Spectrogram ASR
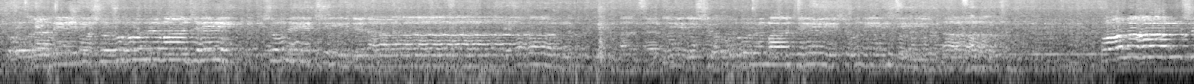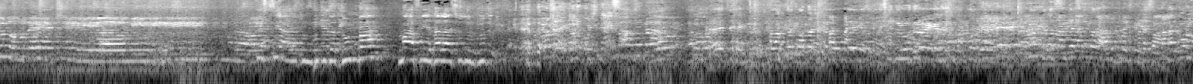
কোরআনের সুর মাঝে শুনেছি যে নাম বাজারের সুর মাঝে শুনেছি নাম। ও নাম শুনেছি আমি قصي على جنبوت الدنبا ما في غلا سدر جدر কোনো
